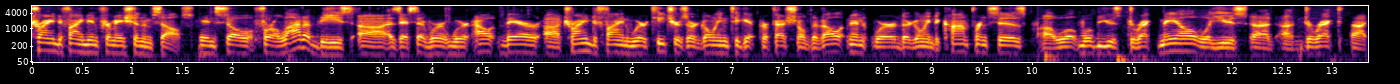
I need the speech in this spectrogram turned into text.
trying to find information themselves. And so for a lot of these, uh, as I said, we're we're out there uh, trying to find where teachers are going to get professional development, where they're going to conferences. Uh, we'll we'll use direct mail, we'll use uh, uh, direct uh,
